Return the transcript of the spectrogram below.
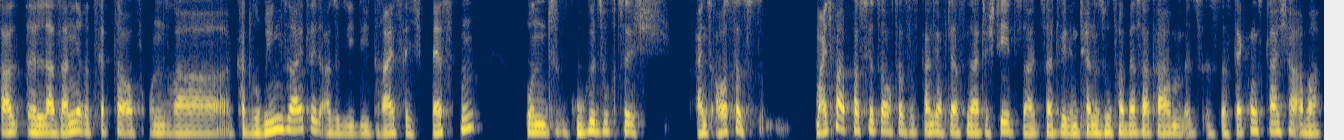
äh, Lasagne-Rezepte auf unserer Kategorienseite, also die, die 30 besten. Und Google sucht sich eins aus, das Manchmal passiert es auch, dass es gar nicht auf der ersten Seite steht. Seit, seit wir die interne Suche verbessert haben, ist, ist das deckungsgleiche. Aber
